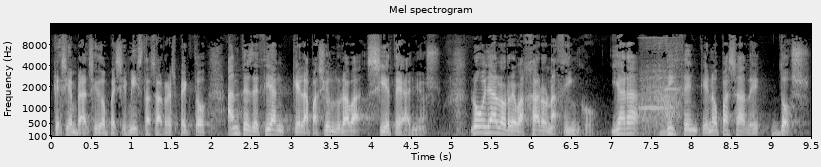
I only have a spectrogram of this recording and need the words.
que siempre han sido pesimistas al respecto. Antes decían que la pasión duraba siete años. Luego ya lo rebajaron a cinco. Y ahora dicen que no pasa de dos.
